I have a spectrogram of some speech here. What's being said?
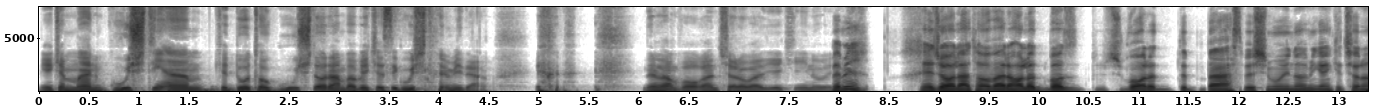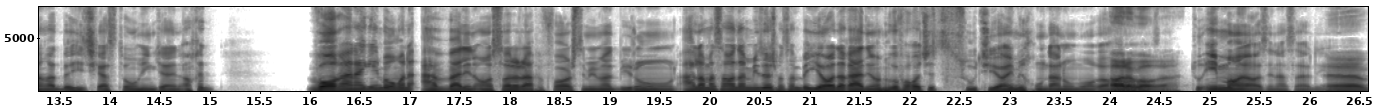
میگه که من گوشتی ام که دو تا گوش دارم و به کسی گوش نمیدم. نمی‌دونم واقعا چرا باید یکی اینو بگه. ببین خجالت آوره حالا باز وارد بحث بشیم و اینا میگن که چرا انقدر به هیچ کس توهین کردین؟ آخه واقعا اگه این به عنوان اولین آثار رپ فارسی میومد بیرون الان مثلا آدم میذاش مثلا به یاد قدیما می‌گفت آقا چه سوتیایی میخوندن اون موقع ها. آره واقعا. تو این ماه از این اثر دیگه.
